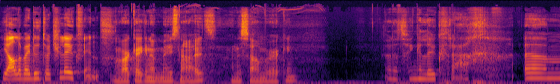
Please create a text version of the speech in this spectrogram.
je allebei doet wat je leuk vindt. En waar kijk je nou het meest naar uit in de samenwerking? Oh, dat vind ik een leuke vraag. Ehm,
